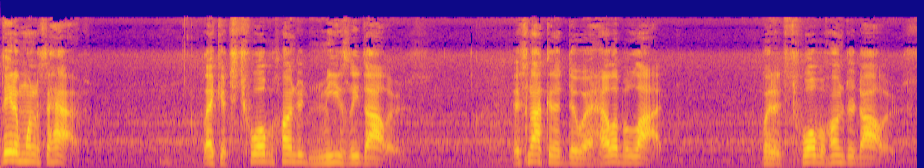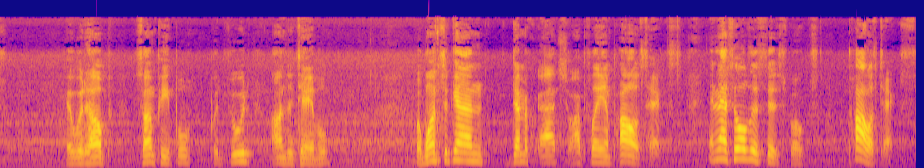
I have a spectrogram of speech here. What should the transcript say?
they don't want us to have. Like it's twelve hundred measly dollars. It's not gonna do a hell of a lot but it's $1,200. It would help some people put food on the table. But once again, Democrats are playing politics. And that's all this is, folks. Politics.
